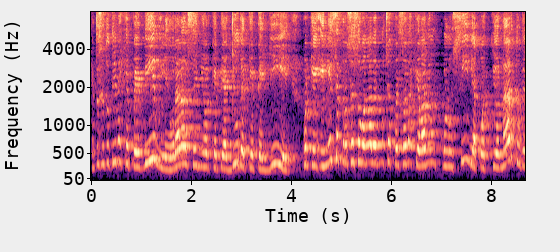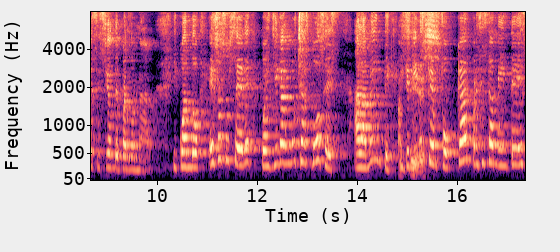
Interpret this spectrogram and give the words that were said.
Entonces tú tienes que pedirle, orar al Señor que te ayude, que te guíe, porque en ese proceso van a haber muchas personas que van inclusive a cuestionar tu decisión de perdonar. Y cuando eso sucede, pues llegan muchas voces a la mente y te tienes que enfocar precisamente es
